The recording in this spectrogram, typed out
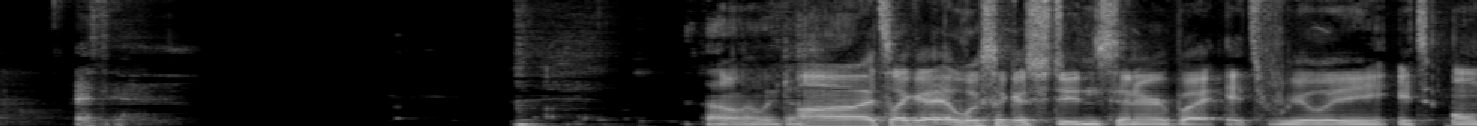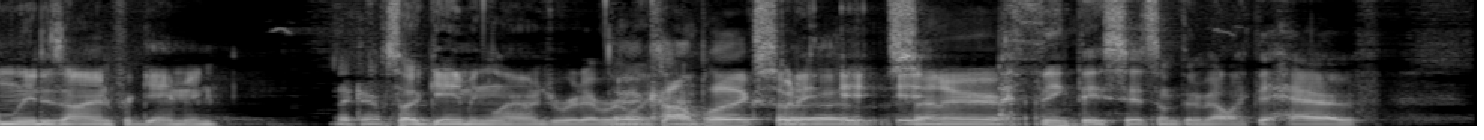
I don't know. We don't. Uh, it's like a, it looks like a student center, but it's really it's only designed for gaming. like a, So a gaming lounge or whatever. a like that. complex or But a it- it- center. I think they said something about like they have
